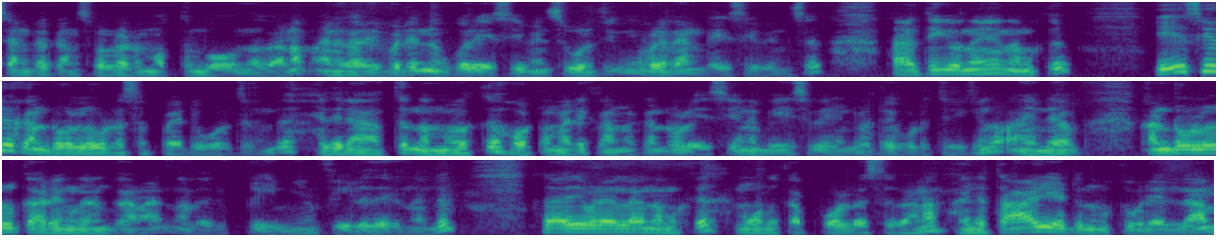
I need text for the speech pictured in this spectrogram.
സെൻട്രൽ കൺസോളോടെ മൊത്തം പോകുന്നത് കാണാം അതിന് ഇവിടെ നമുക്ക് ഒരു എ സി വെൻസ് കൊടുത്തിരിക്കുന്നു. ഇവിടെ രണ്ട് എ സി വെൻസ് താഴത്തേക്ക് വന്നു കഴിഞ്ഞാൽ നമുക്ക് എ സിയുടെ കൺട്രോളിലൂടെ സെപ്പറേറ്റ് കൊടുത്തിട്ടുണ്ട്. ഇതിനകത്ത് നമ്മൾക്ക് ഓട്ടോമാറ്റിക് ക്ലൈമറ്റ് കൺട്രോൾ എ സിയാണ് ബേസ് വേരിയന്റോട്ടേ കൊടുത്തിരിക്കുന്നു. അതിന്റെ കൺട്രോളുകൾ കാര്യങ്ങളും കാണാൻ നല്ലൊരു പ്രീമിയം ഫീൽ തരുന്നുണ്ട്. അതായത് ഇവിടെ എല്ലാം നമുക്ക് മൂന്ന് കപ്പ് ഹോൾഡേഴ്സ് കാണാം. അതിന് താഴെയായിട്ട് നമുക്ക് ഇവിടെ എല്ലാം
